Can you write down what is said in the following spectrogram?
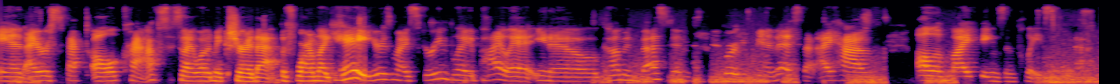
and i respect all crafts so i want to make sure that before i'm like hey here's my screenplay pilot you know come invest and work with me on this that i have all of my things in place for that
